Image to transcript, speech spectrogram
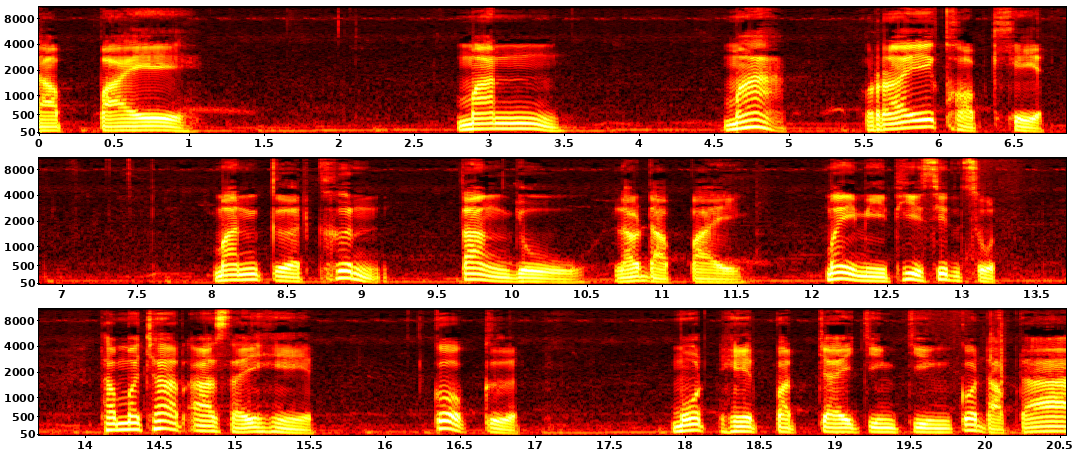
ดับไป มันมากไร้ขอบเขต มันเกิดขึ้น ตั้งอยู่แล้วดับไป ไม่มีที่สิ้นสุด ธรรมชาติอาศัยเหตุ ก็เกิด หมดเหตุปัจจัยจริง ๆ ก็ดับได้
